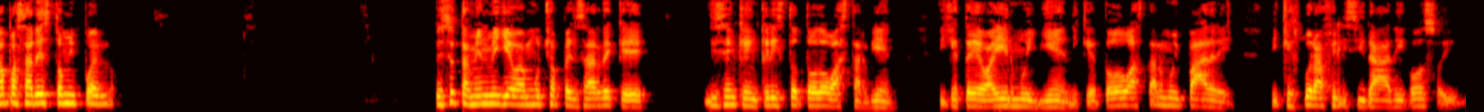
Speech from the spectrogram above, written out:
Va a pasar esto a mi pueblo. Eso también me lleva mucho a pensar de que dicen que en Cristo todo va a estar bien y que te va a ir muy bien y que todo va a estar muy padre y que es pura felicidad y gozo. Y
